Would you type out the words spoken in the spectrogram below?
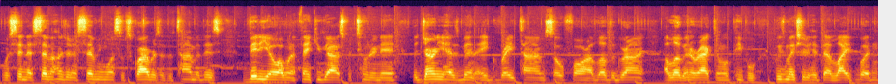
We're sitting at 771 subscribers at the time of this video. I want to thank you guys for tuning in. The journey has been a great time so far. I love the grind. I love interacting with people. Please make sure to hit that like button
